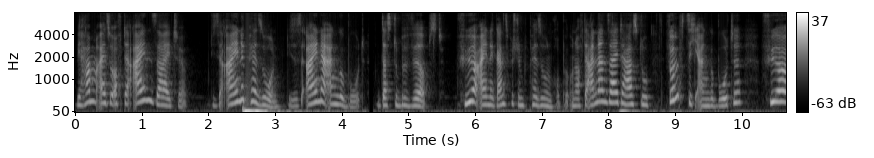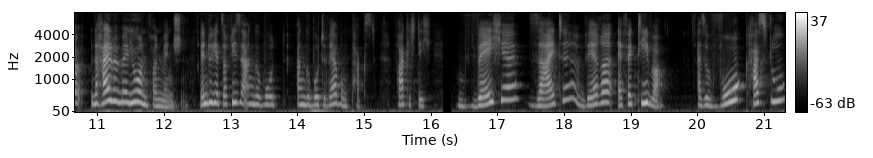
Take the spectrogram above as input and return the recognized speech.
Wir haben also auf der einen Seite diese eine Person, dieses eine Angebot, das du bewirbst für eine ganz bestimmte Personengruppe. Und auf der anderen Seite hast du 50 Angebote für eine halbe Million von Menschen. Wenn du jetzt auf diese Angebot, Angebote Werbung packst, frage ich dich, welche Seite wäre effektiver? Also wo hast du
